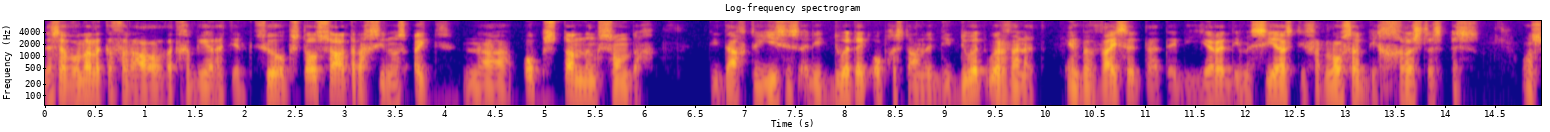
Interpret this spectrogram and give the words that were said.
Dis 'n wonderlike verhaal wat gebeur het. En so op Stil Saterdag sien ons uit na Opstanding Sondag, die dag toe Jesus uit die dood uit opgestaan het, die dood oorwin het en bewys het dat hy die Here, die Messias, die verlosser, die Christus is. Ons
